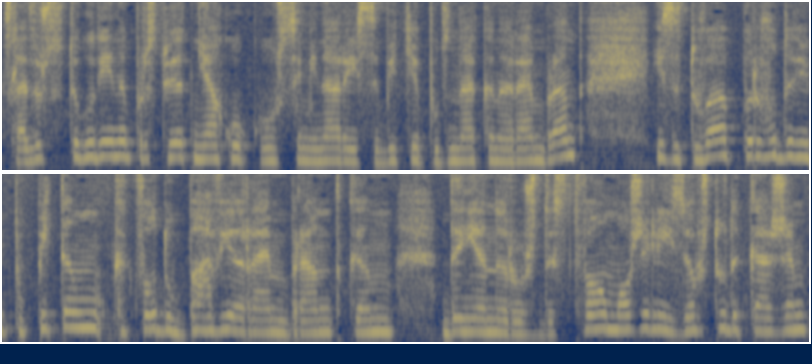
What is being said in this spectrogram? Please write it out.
следващата година предстоят няколко семинара и събития под знака на Рембрандт и за това първо да ви попитам какво добавя Рембрандт към Деня на Рождество. Може ли изобщо да кажем,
